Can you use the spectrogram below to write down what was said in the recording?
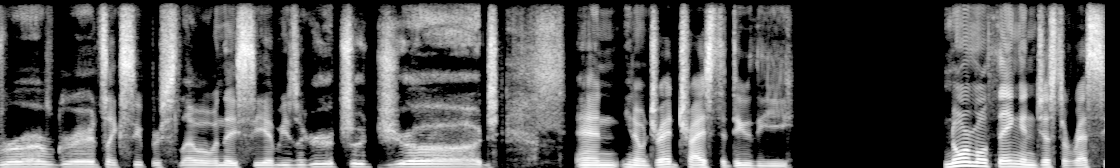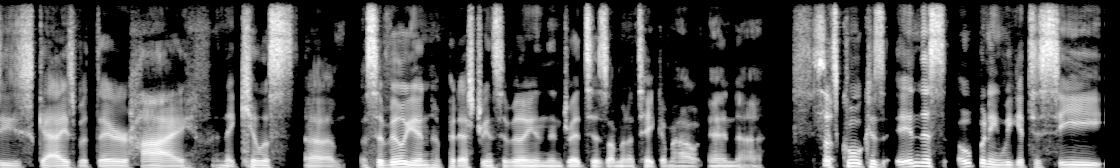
it's like super slow when they see him he's like it's a judge and you know Dredd tries to do the normal thing and just arrest these guys but they're high and they kill a, uh, a civilian a pedestrian civilian then Dredd says i'm going to take him out and uh, So it's cool because in this opening we get to see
